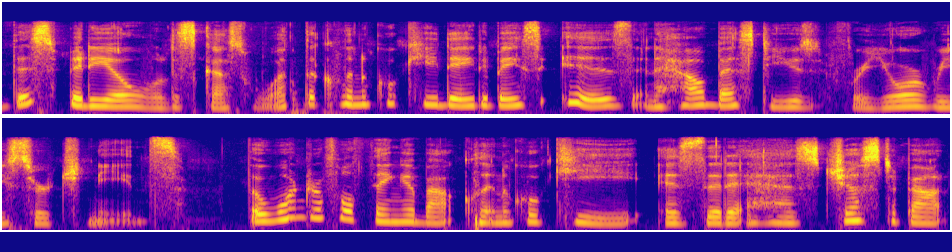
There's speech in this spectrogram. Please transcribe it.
This video will discuss what the Clinical Key database is and how best to use it for your research needs. The wonderful thing about Clinical Key is that it has just about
